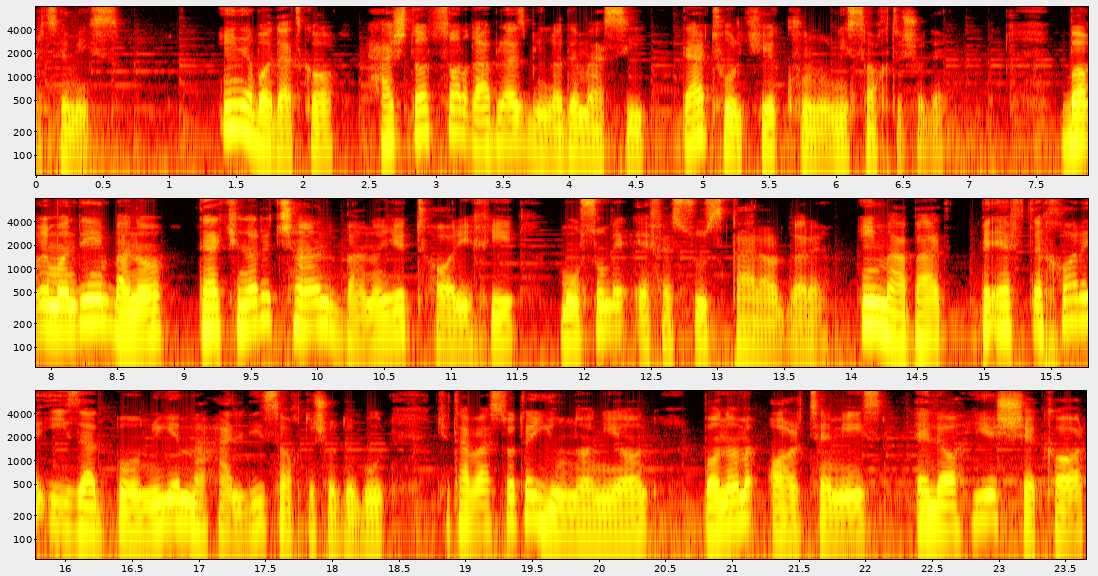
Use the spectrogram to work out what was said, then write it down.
آرتمیس این عبادتگاه 80 سال قبل از میلاد مسیح در ترکیه کنونی ساخته شده. باقی مانده این بنا در کنار چند بنای تاریخی موسوم به افسوس قرار داره. این معبد به افتخار ایزد بانوی محلی ساخته شده بود که توسط یونانیان با نام آرتمیس الهی شکار،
